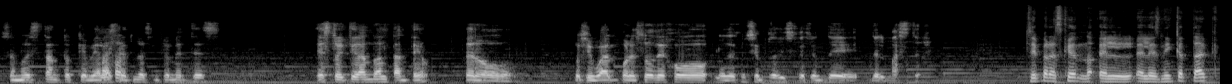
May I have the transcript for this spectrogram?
O sea, no es tanto que vea la criatura, simplemente es estoy tirando al tanteo, pero pues igual por eso dejo, lo dejo siempre a discreción de, del máster. Sí, pero es que no- el, el sneak attack,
